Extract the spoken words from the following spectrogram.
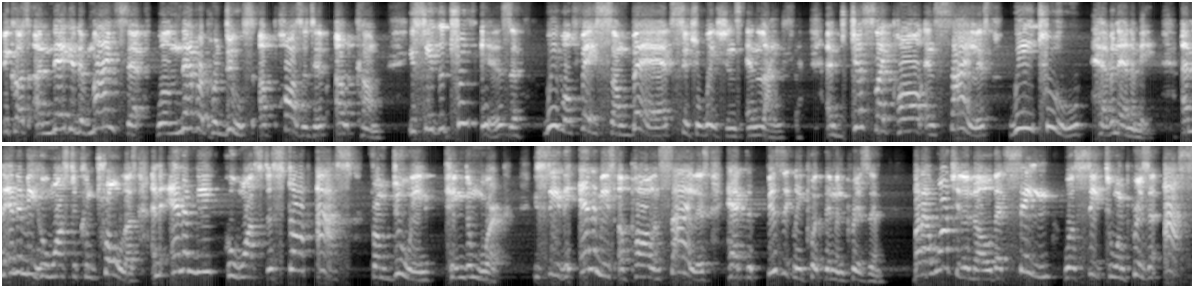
because a negative mindset will never produce a positive outcome. You see, the truth is, we will face some bad situations in life. And just like Paul and Silas, we too have an enemy, an enemy who wants to control us, an enemy who wants to stop us from doing kingdom work. You see, the enemies of Paul and Silas had to physically put them in prison. But I want you to know that Satan will seek to imprison us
